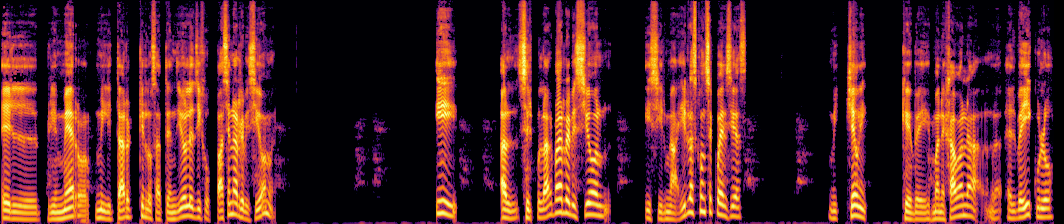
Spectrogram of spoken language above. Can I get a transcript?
el primer militar que los atendió les dijo, pasen a revisión. Y al circular la revisión y sin medir las consecuencias, Michelle, que manejaba el vehículo,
